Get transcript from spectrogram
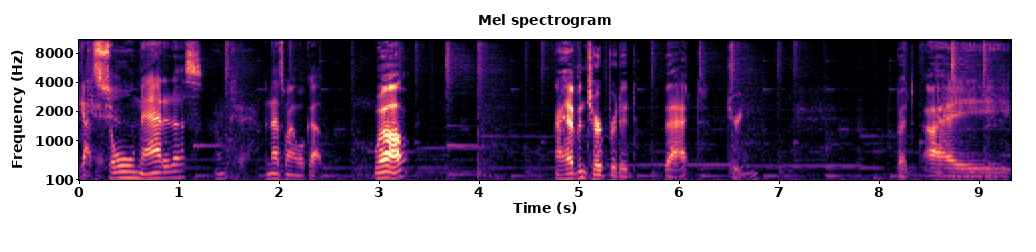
got so mad at us, Okay. and that's when I woke up. Well, I have interpreted that dream, but I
